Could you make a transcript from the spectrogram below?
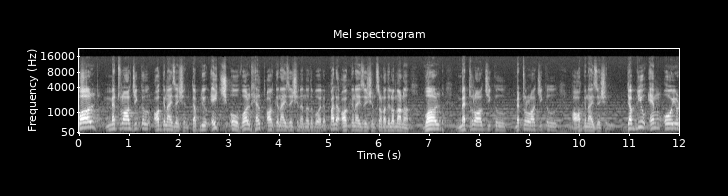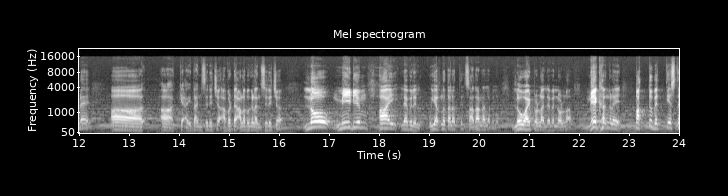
World meteorological organisation W H O world health organisation എന്നതുപോലെ പല ഓർഗനൈസേഷൻസ് ഉണ്ട്. അതിലൊന്നാണ് world meteorological meteorological organisation W M ഒയുടെ ഇതനുസരിച്ച് അവരുടെ അളവുകൾ അനുസരിച്ച് ലോ മീഡിയം ഹൈ ലെവലിൽ ഉയർന്ന തലത്തിൽ സാധാരണ ലെവലിൽ ലോ ആയിട്ടുള്ള ലെവലിലുള്ള മേഘങ്ങളെ പത്ത് വ്യത്യസ്ത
